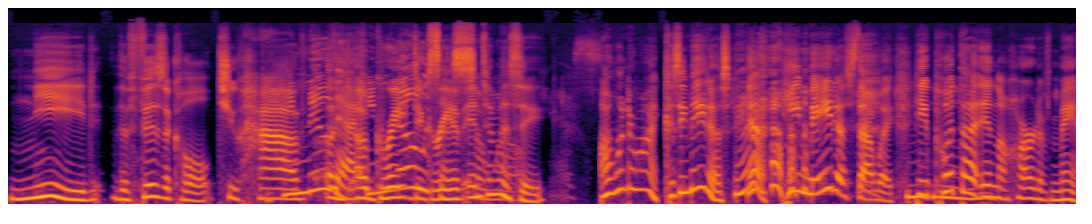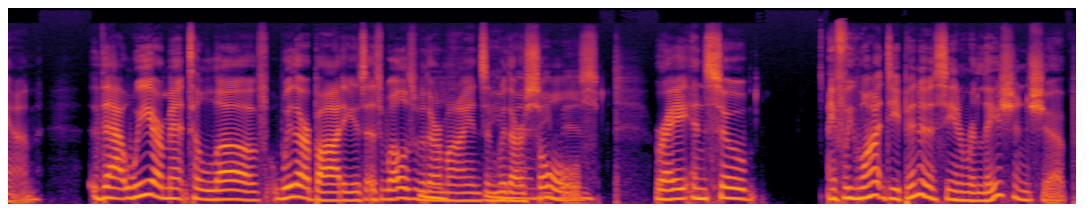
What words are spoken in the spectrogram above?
need the physical to have a, a great degree of so well. I wonder why. Because he made us. Yeah. he made us that way. He put that Mm-hmm. in the heart of man that we are meant to love with our bodies as well as with our minds and with our Mm. Amen, souls. Right. And so if we want deep intimacy in a relationship,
